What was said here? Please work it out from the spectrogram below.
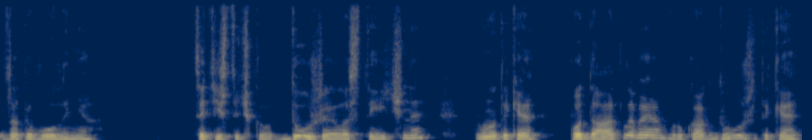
задоволення. Це тістечко дуже еластичне, воно таке податливе, в руках дуже таке,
